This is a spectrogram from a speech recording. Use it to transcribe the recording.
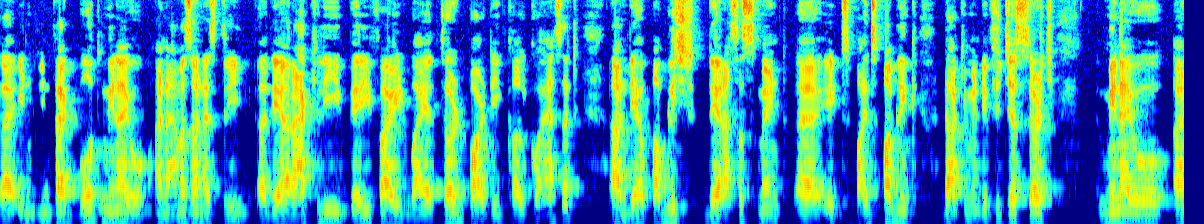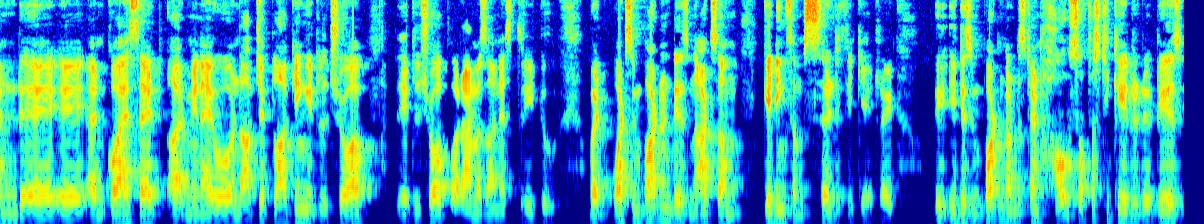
Uh, in, in fact, both MinIO and Amazon S3 uh, they are actually verified by a third party called Cohasset, and they have published their assessment. Uh, it's it's public document. If you just search MinIO and uh, uh, and Cohasset or MinIO and object locking, it will show up. It will show up for Amazon S3 too. But what's important is not some getting some certificate, right? it is important to understand how sophisticated it is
